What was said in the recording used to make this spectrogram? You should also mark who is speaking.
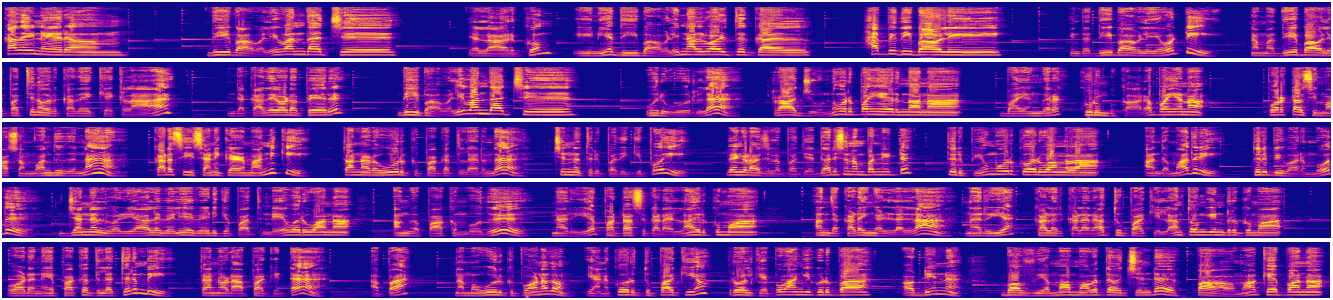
Speaker 1: கதை நேரம். தீபாவளி வந்தாச்சு. எல்லாருக்கும் இனிய தீபாவளி நல்வாழ்த்துக்கள். ஹாப்பி தீபாவளி. இந்த தீபாவளியை ஒட்டி நம்ம தீபாவளி பத்தின ஒரு கதை கேட்கலாம். இந்த கதையோட பேரு தீபாவளி வந்தாச்சு. ஒரு ஊர்ல ராஜுன்னு ஒரு பையன் இருந்தானா? பயங்கர குறும்புக்கார பையனா. புரட்டாசி மாசம் வந்ததுன்னா கடைசி சனிக்கிழமை அன்னைக்கு தன்னோட ஊருக்கு பக்கத்தில் இருந்த சின்ன திருப்பதிக்கு போய் வெங்கடாஜலபதியை தரிசனம் பண்ணிட்டு திருப்பியும் ஊருக்கு வருவாங்களாம். அந்த மாதிரி திருப்பி வரும்போது ஜன்னல் வழியால் வெளியே வேடிக்கை பார்த்துட்டே வருவானா. அங்கே பார்க்கும்போது நிறைய பட்டாசு கடையெல்லாம் இருக்குமா. அந்த கடைங்கள்லாம் நிறைய கலர் கலராக துப்பாக்கிலாம் தொங்கின்னு இருக்குமா. உடனே பக்கத்தில் திரும்பி தன்னோட அப்பா கிட்ட அப்பா நம்ம ஊருக்கு போனதும் எனக்கு ஒரு துப்பாக்கியும் ரோல் கேப்பு வாங்கி கொடுப்பா அப்படின்னு பவ்யமா முகத்தை வச்சுண்டு பாவமா கேட்பானா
